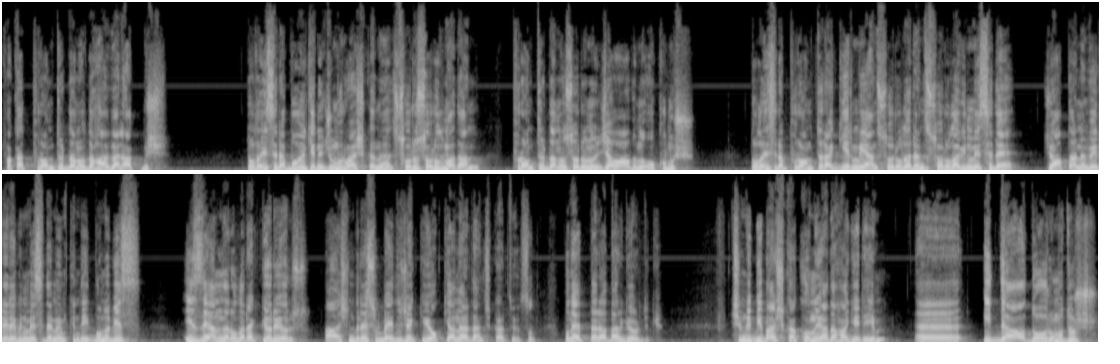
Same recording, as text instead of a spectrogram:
fakat prompterdan o daha evvel akmış. Dolayısıyla bu ülkenin Cumhurbaşkanı soru sorulmadan prompterdan o sorunun cevabını okumuş. Dolayısıyla promptera girmeyen soruların sorulabilmesi de cevaplarının verilebilmesi de mümkün değil. Bunu biz izleyenler olarak görüyoruz. Aa şimdi Resul Bey diyecek ki yok ya nereden çıkartıyorsun? Bunu hep beraber gördük. Şimdi bir başka konuya daha geleyim. Ee, iddia doğru mudur?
